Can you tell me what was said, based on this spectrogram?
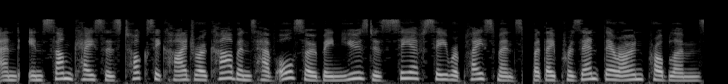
and, in some cases toxic hydrocarbons have also been used as CFC replacements, but they present their own problems.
